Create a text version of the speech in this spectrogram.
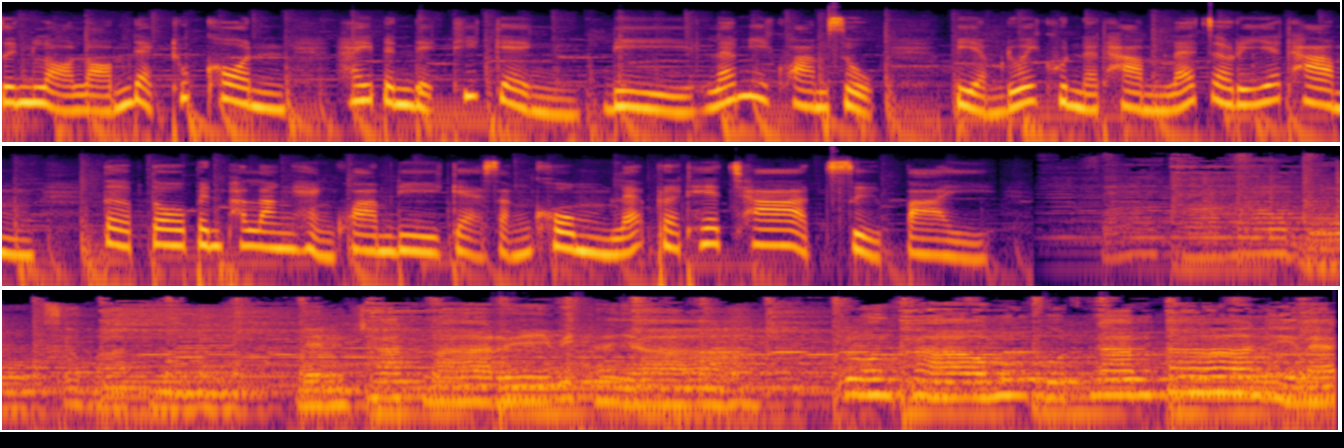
ซึ่งหล่อหลอมเด็กทุกคน ให้เป็นเด็กที่เก่ง ดี และมีความสุข เปี่ยมด้วยคุณธรรมและจริยธรรม เติบโตเป็นพลังแห่งความดีแก่สังคมและประเทศชาติสืบไปฟ้าขาวโบกสะบัดเห็นชัดมารีวิทยา รวงข่าวมงกุฎงามตานี่แหละ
